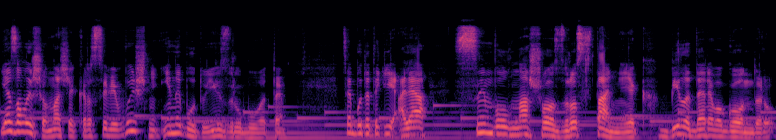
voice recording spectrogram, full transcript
Я залишив наші красиві вишні і не буду їх зрубувати. Це буде такий аля символ нашого зростання, як біле дерево Гондору.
